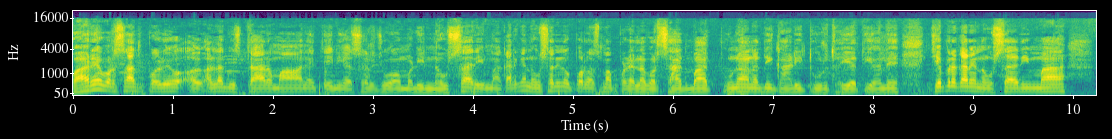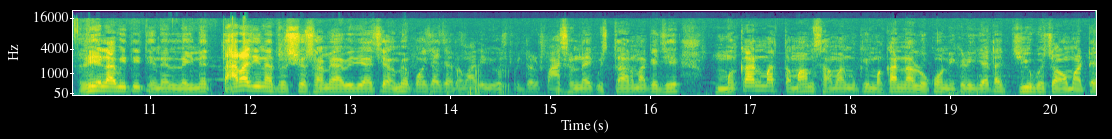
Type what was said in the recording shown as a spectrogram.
ભારે વરસાદ પડ્યો અલગ વિસ્તારમાં અને તેની અસર જોવા મળી નવસારીમાં. કારણ કે નવસારીના ઉપરવાસમાં પડેલા વરસાદ બાદ પૂના નદી ગાડી તૂર થઈ હતી અને જે પ્રકારે નવસારીમાં રેલ આવી હતી તેને લઈને તારાજીના દ્રશ્યો સામે આવી રહ્યા છે. અમે પહોંચ્યા છે રમાદેવી હોસ્પિટલ પાછળના એક વિસ્તારમાં કે જે મકાનમાં તમામ સામાન મૂકી મકાનના લોકો નીકળી ગયા હતા જીવ બચાવવા માટે.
